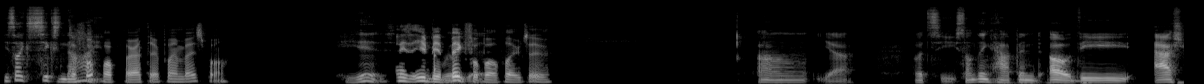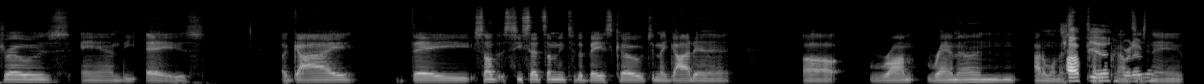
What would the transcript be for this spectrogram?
He's like six nine. the football player out there playing baseball. He is. And he's, he'd be a Really big good. football player too. Um, yeah. Let's see. Something happened. Oh, the Astros and the A's. A guy, they some he said something to the base coach, and they got in it. Uh, Ram Ramon. I don't want to Tapia, to pronounce his name.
